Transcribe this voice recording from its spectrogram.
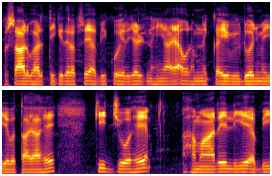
प्रसार भारती की तरफ़ से अभी कोई रिज़ल्ट नहीं आया और हमने कई वीडियोज़ में ये बताया है कि जो है हमारे लिए अभी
